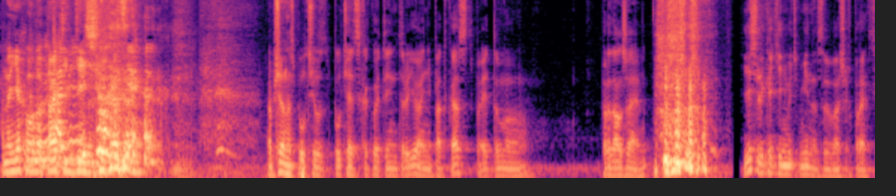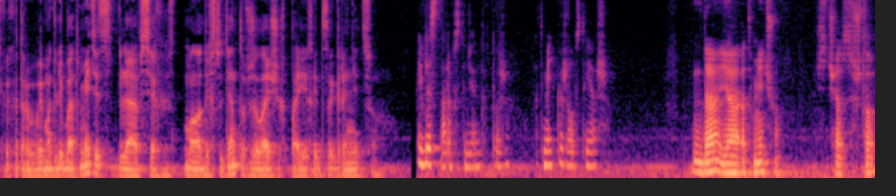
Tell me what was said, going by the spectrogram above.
Она ехала тратить деньги. Вообще у нас получилось, получается какое-то интервью, а не подкаст, поэтому продолжаем. Есть ли какие-нибудь минусы в ваших практиках, которые вы могли бы отметить для всех молодых студентов, желающих поехать за границу? И для старых студентов тоже. Отметь, пожалуйста, Яша. Да, я отмечу. Сейчас что?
